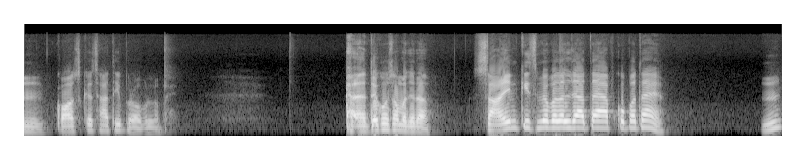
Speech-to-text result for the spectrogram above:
हम्म कॉस के साथ ही प्रॉब्लम है। देखो, समझना। साइन किसमें बदल जाता है, आपको पता है? हम्म?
